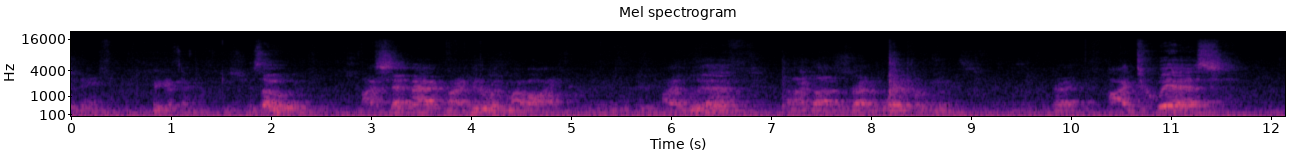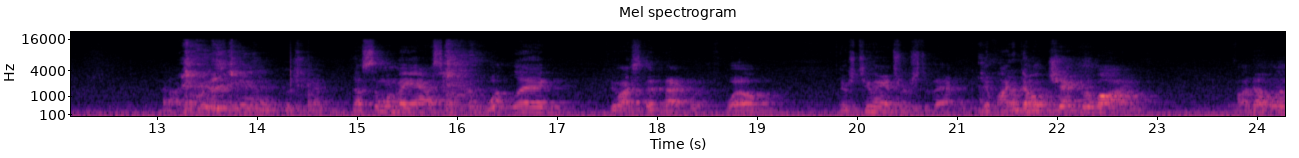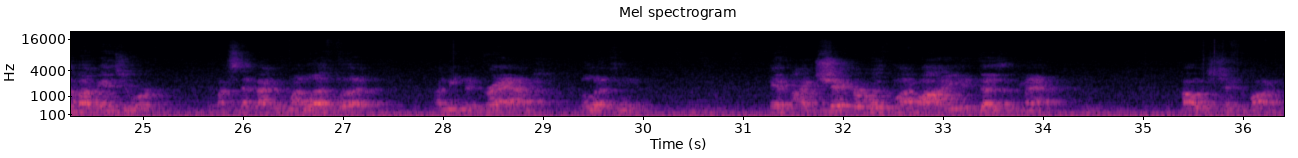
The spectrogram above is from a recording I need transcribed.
hand. Here you go. So I step back and I hit her with my body. I lift and I grab, the blade with hands. Okay? I twist and I twist in and push in. Now someone may ask, what leg do I step back with? Well, there's two answers to that. If I don't check the body, if I don't want to bump into her, if I step back with my left foot, I need to grab the left hand. If I check her with my body, it doesn't matter. I always check the body.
